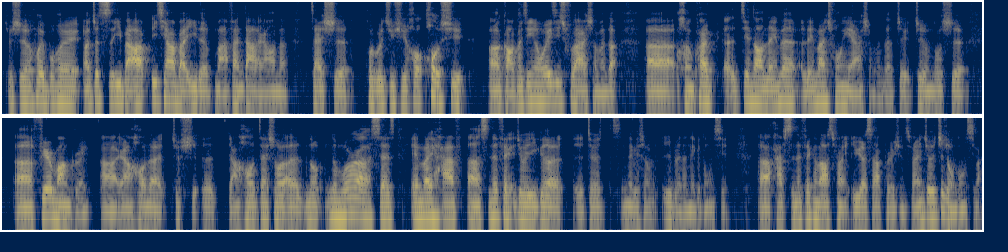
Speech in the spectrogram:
就是会不会啊这次一百二一千二百亿的麻烦大了，然后呢再是会不会继续后后续呃搞个金融危机出来什么的，呃很快呃见到雷曼雷曼重演啊什么的，这这种都是呃 fear mongering 啊，然后呢就是呃然后再说呃 no Nomura says it may have a significant 就是一个呃这那个什么日本的那个东西呃 have significant loss from U.S. operations，反正就是这种东西嘛。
